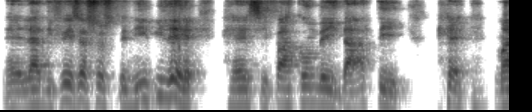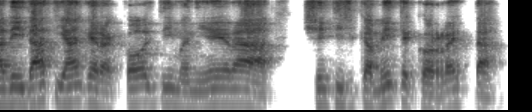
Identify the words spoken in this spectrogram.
eh, la difesa sostenibile eh, si fa con dei dati, eh, ma dei dati anche raccolti in maniera scientificamente corretta.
